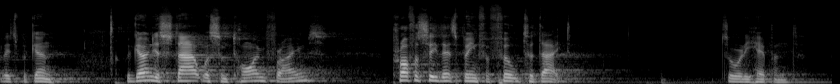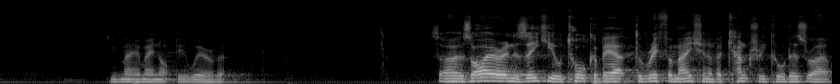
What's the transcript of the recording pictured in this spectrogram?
let's begin. We're going to start with some time frames. Prophecy that's been fulfilled to date. It's already happened. You may or may not be aware of it. So Isaiah and Ezekiel talk about the reformation of a country called Israel.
